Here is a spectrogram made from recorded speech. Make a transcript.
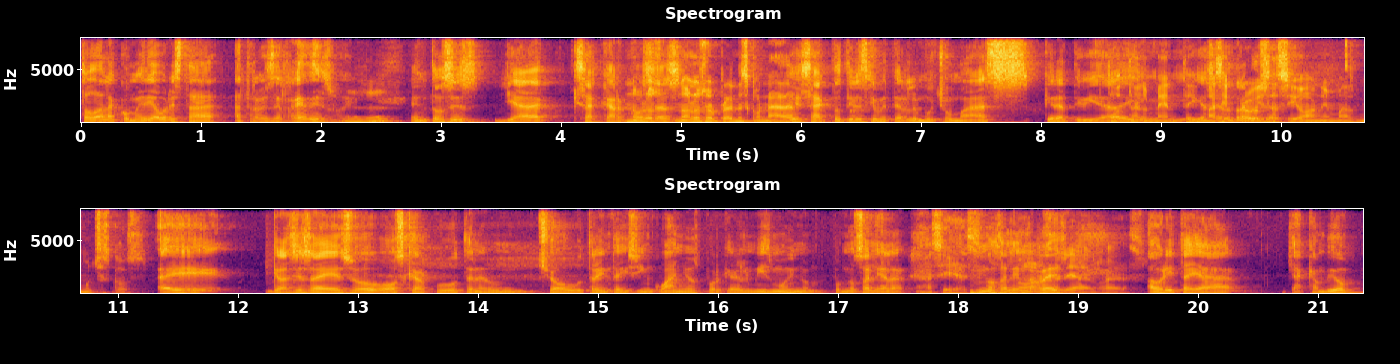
toda la comedia ahora está a través de redes, güey. Entonces, ya sacar cosas. no lo sorprendes con nada. Exacto, tienes que meterle mucho más creatividad. Totalmente, y, más improvisación y más muchas cosas. Eh, gracias a eso, Oscar pudo tener un show 35 años porque era el mismo y no, pues no salía, la, Así es. no salía en las redes. Ahorita ya, ya cambió.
